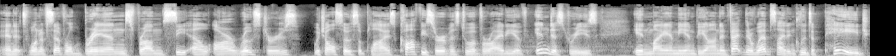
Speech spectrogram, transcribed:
and it's one of several brands from CLR Roasters, which also supplies coffee service to a variety of industries in Miami and beyond. In fact, their website includes a page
